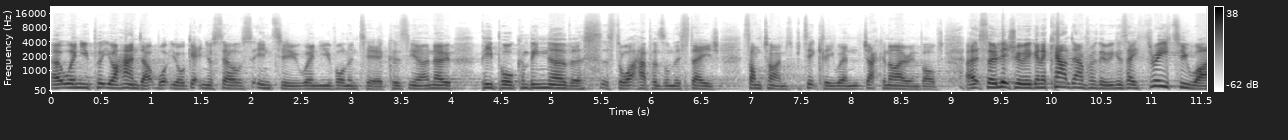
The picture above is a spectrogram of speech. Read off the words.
uh, when you put your hand up what you're getting yourselves into when you volunteer. Because you know, I know people can be nervous as to what happens on this stage sometimes, particularly when Jack and I are involved. Uh, so, literally, we're going to count down from three. We can say three, two, one,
